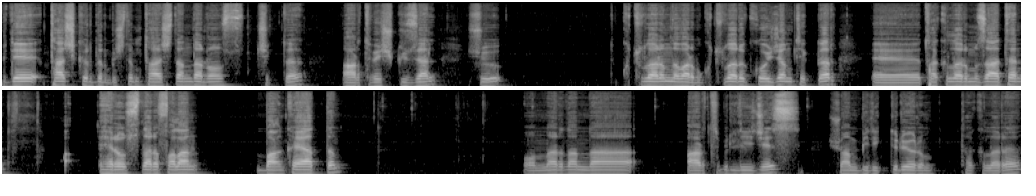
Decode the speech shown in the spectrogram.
bir de taş kırdırmıştım. Taştan da rons çıktı. Artı 5 güzel. Şu kutularım da var. Bu kutuları koyacağım tekrar. Ee, takılarımı zaten Herosları falan bankaya attım. Onlardan da artı birleyeceğiz. Şu an biriktiriyorum takıları.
